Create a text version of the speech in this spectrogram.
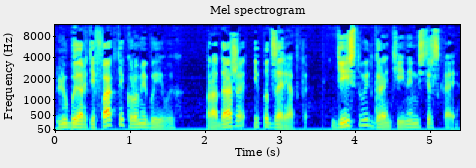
Любые артефакты, кроме боевых. Продажа и подзарядка. Действует гарантийная мастерская.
